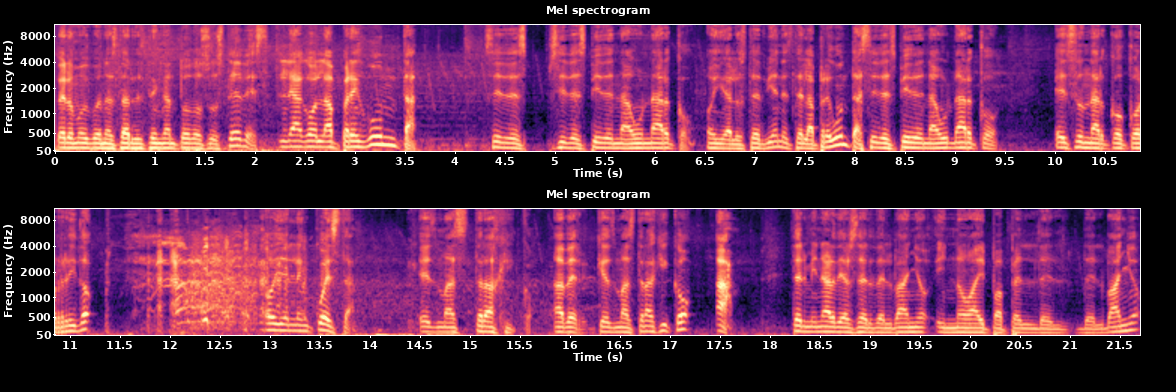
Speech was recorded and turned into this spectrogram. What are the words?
pero muy buenas tardes tengan todos ustedes. Le hago la pregunta. Si, des- si despiden a un narco, oígale usted bien, esta es la pregunta. Si despiden a un narco, ¿es un narco corrido? Hoy en la encuesta, es más trágico. A ver, ¿qué es más trágico? Terminar de hacer del baño y no hay papel del, del baño.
